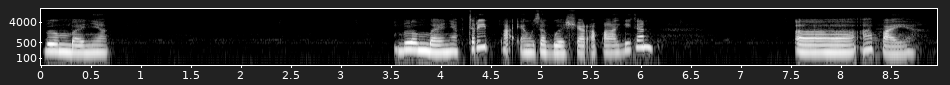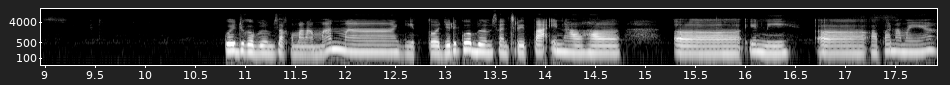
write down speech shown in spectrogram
belum banyak belum banyak cerita yang bisa gue share. Apalagi kan uh, apa ya gue juga belum bisa ke mana-mana gitu. Jadi gue belum bisa ceritain hal-hal uh, ini uh, apa namanya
